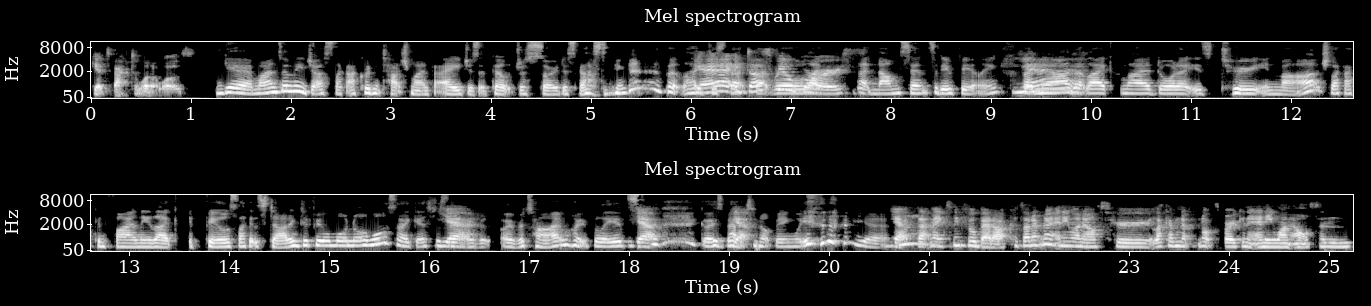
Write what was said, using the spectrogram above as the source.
gets back to what it was. Yeah, mine's only just like I couldn't touch mine for ages. It felt just so disgusting. but like, yeah, that, it does feel real, gross. Like, that numb, sensitive feeling. Yeah. But now that like my daughter is two in March, like I can finally like it feels like it's starting to feel more normal. So I guess just yeah. like, over over time, hopefully it's yeah goes back yeah. to not being weird. yeah, yeah, that makes me feel better because I don't know anyone else who like I've not, not spoken to anyone else and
